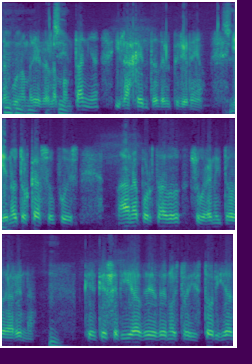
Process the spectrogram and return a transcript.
de alguna uh -huh. manera, la sí. montaña y la gente del Pirineo. Sí. Y en otros casos, pues, han aportado su granito de arena. Mm. ¿Qué, qué sería de, de, nuestra historia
